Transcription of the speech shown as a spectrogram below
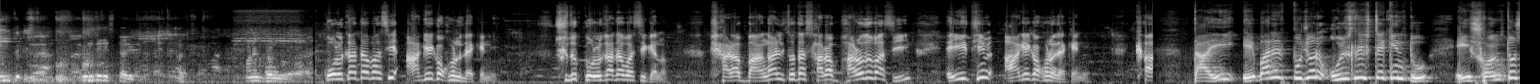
উনত্রিশ উনত্রিশ তারিখ। আচ্ছা অনেক ধন্যবাদ। কলকাতাবাসী আগে কখনো দেখেনি। শুধু কলকাতাবাসী কেন? সারা বাঙালি তথা সারা ভারতবাসী এই থিম আগে কখনো দেখেনি। তাই এবারের পুজোর উইশ লিস্টে কিন্তু এই সন্তোষ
